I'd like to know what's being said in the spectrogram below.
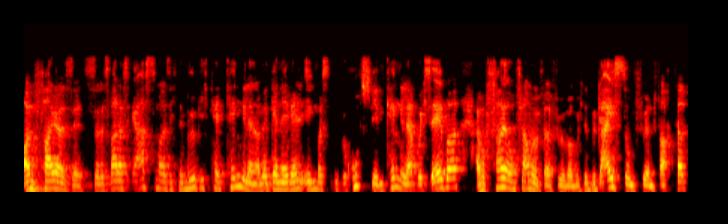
on fire setzt. Das war das erste Mal, dass ich eine Möglichkeit kennengelernt habe, generell irgendwas im Berufsleben kennengelernt, wo ich selber einfach Feuer und Flamme war, wo ich eine Begeisterung für entfacht habe.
